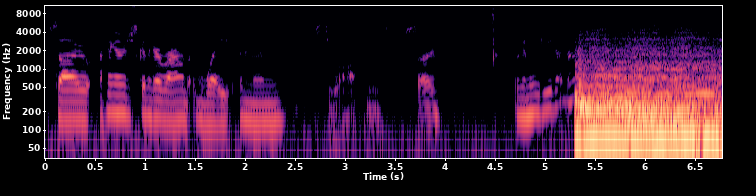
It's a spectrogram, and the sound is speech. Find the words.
So I think I'm just gonna go around and wait and then see what happens. So we're gonna go do that now.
